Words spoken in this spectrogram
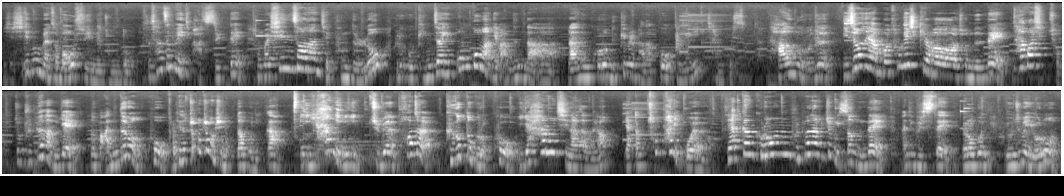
이제 씹으면서 먹을 수 있는 정도. 그래서 상세 페이지 봤을 때 정말 신선한 제품들로 그리고 굉장히 꼼꼼하게 만든다라는 그런 느낌을 받았고 굉장히 잘 먹고 있습니다 다음으로는 이전에 한번 소개시켜 줬는데 사과 식초. 좀 불편한 게 만들어 놓고 계속 조금 조금씩 먹다 보니까 이 향이 주변에 퍼져요. 그것도 그렇고 이게 하루 지나잖아요. 약간 초파리 꼬여요. 약간 그런 불편함이 좀 있었는데 아니 글쎄 여러분 요즘에 이런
